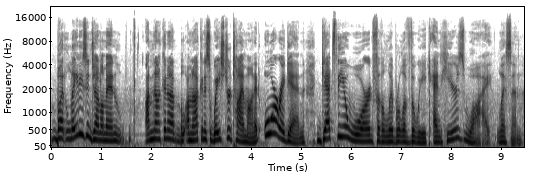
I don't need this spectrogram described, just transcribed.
But ladies and gentlemen, I'm not to I'm not to waste your time on it. Oregon gets the award for the liberal of the week, and here's why. Listen.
